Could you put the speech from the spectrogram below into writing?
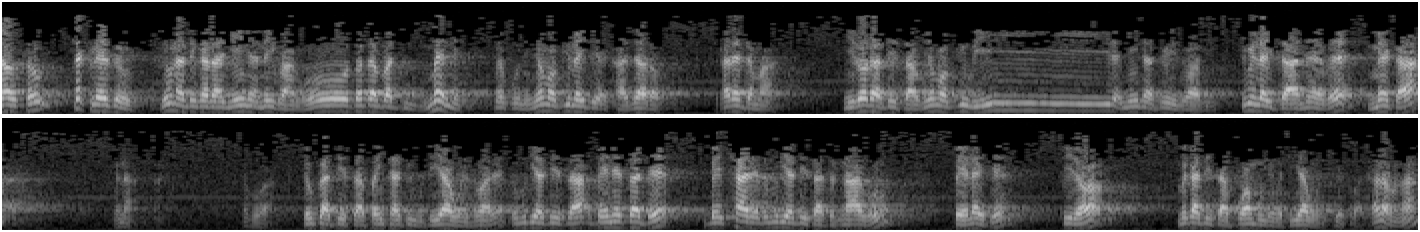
နောက်ဆုံးချက်ကလေးဆိုယုံနာတင်္ကာရငြိမ်းတဲ့နိဗ္ဗာန်ကိုသောတပတ္တိမဲ့နဲ့မဲ့ဖို့နေမျက်မှောက်ပြုလိုက်တဲ့အခါကျတော့ခရတဲ့ဓမ္မនិရောဓသစ္စာကိုမျက်မှောက်ပြုပြီတဲ့ငြိမ့်တာတွေ့သွားပြီတွေ့လိုက်တာနဲ့ပဲမက်ကခဏဟိုကဒုက္ခသစ္စာပိုင်းခြားတိကိုတရားဝင်သွားတယ်သမုဒိယသစ္စာအပယ်နဲ့သတ်တဲ့ပယ်ချတဲ့သမုဒိယသစ္စာတဏှာကိုပယ်လိုက်တယ်ပြီးတော့မက္ကသစ္စာပွားမှုလည်းတရားဝင်ဖြစ်သွားတယ်အဲ့ဒါမလား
